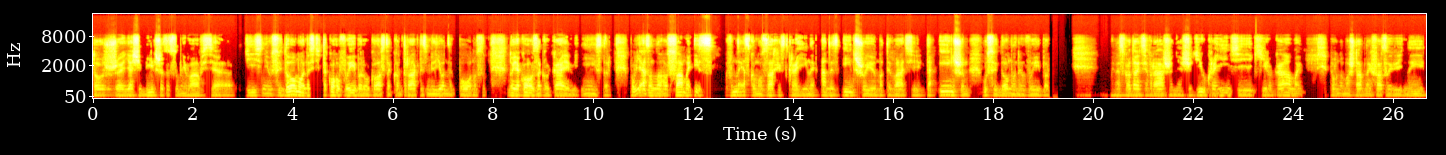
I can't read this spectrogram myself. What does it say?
Тож е, я ще більше засумнівався в дійсній усвідомленості такого вибору укласти контракт із мільйонним бонусом, до якого закликає міністр, пов'язаного саме із внеском у захист країни, а не з іншою мотивацією та іншим усвідомленим вибором. Мене складається враження, що ті українці, які роками повномасштабної фази війни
